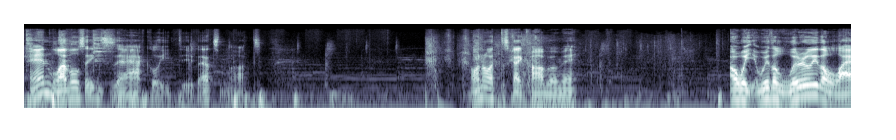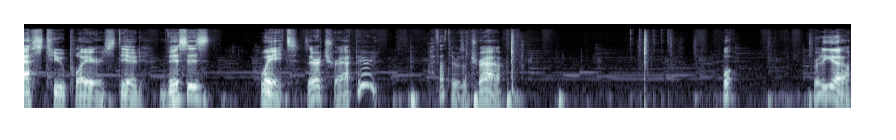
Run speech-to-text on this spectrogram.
10 levels exactly, dude. That's nuts. I wanna let this guy combo me. Oh wait, we're the, literally the last two players. Dude, this is... Wait, is there a trap here? I thought there was a trap. Where'd he go?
